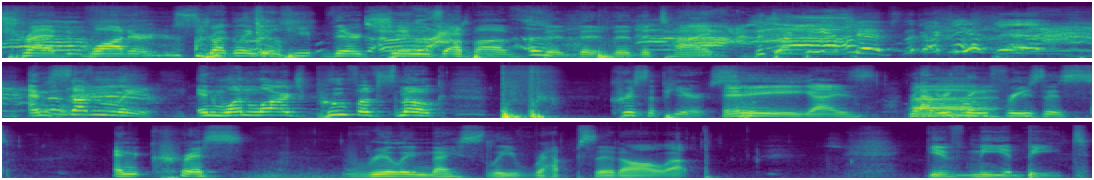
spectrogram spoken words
tread water, struggling to keep their chins above the, the, the, the tide. the tortilla chips. The tortilla chips. And suddenly, in one large poof of smoke, Chris appears. Hey guys. Everything Uh, freezes. And Chris really nicely wraps it all up. Give me a beat.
